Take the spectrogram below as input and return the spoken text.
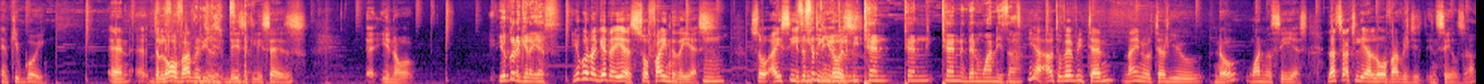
and keep going. And uh, the law of averages Brilliant. basically says, uh, you know, You're gonna get a yes. you're gonna get a yes, so find the yes. Mm. So I see It's the same thing you're those. telling me 10, 10, 10, and then one is a Yeah, out of every 10, nine will tell you no, one will say yes. That's actually a law of averages in sales huh?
